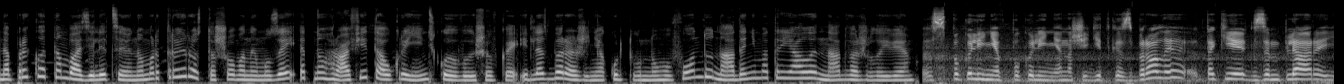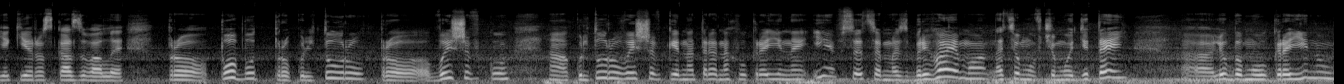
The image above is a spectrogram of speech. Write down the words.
Наприклад, на базі ліцею номер 3 розташований музей етнографії та української вишивки, і для збереження культурного фонду надані матеріали надважливі. З покоління в покоління наші дітки збирали такі екземпляри, які розказували про побут, про культуру, про вишивку, культуру вишивки на теренах України. І все це ми зберігаємо, на цьому вчимо дітей, любимо Україну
